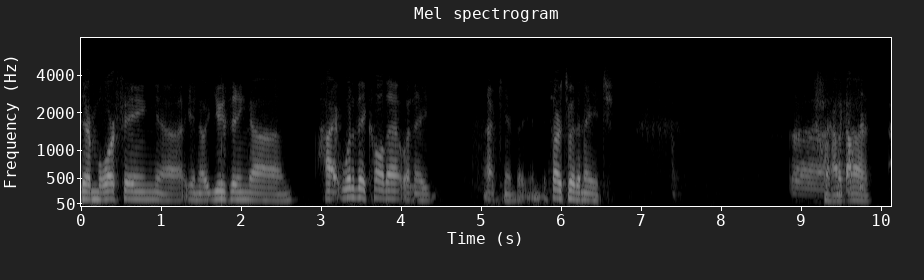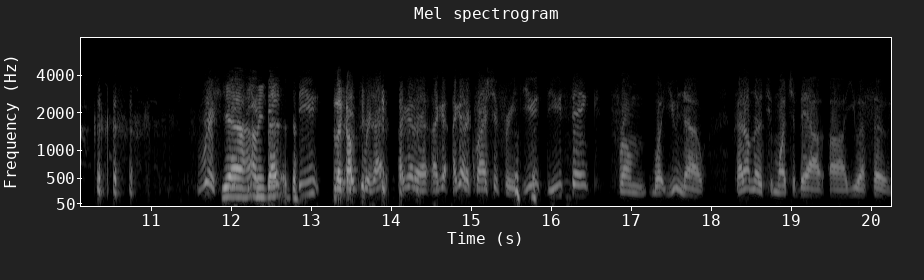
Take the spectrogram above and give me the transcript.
they're morphing, uh, you know, using um, high. What do they call that when they? I can't. think. It starts with an H. Uh, Oh helicopter. Rich, Yeah, I mean, think, that- do you, Helicopter. Rich, I, I got a, I got, I got a question for you. Do you, do you think, from what you know? Because I don't know too much about uh, UFOs,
